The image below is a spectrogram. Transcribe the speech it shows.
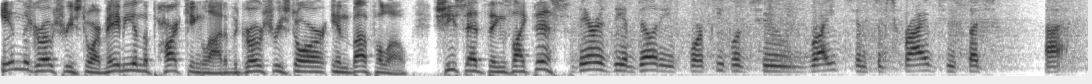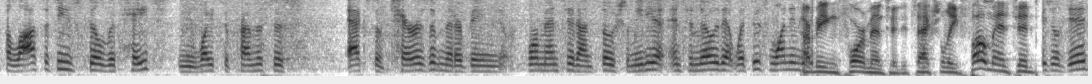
in the grocery store, maybe in the parking lot of the grocery store in Buffalo. She said things like this There is the ability for people to write and subscribe to such uh, philosophies filled with hate, the white supremacists acts of terrorism that are being fomented on social media, and to know that what this one individual are being fomented. It's actually fomented. Did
